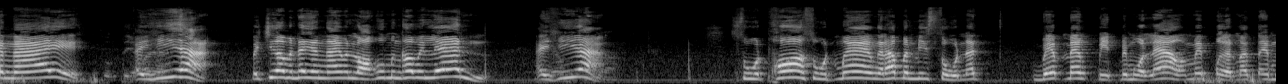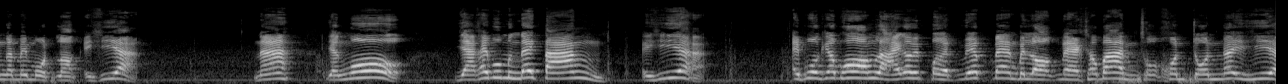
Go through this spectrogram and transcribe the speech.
ยังไง ไอ้เฮียไปเชื่อมันได้ยังไงมันหลอกพวกมึงเข้าไปเล่น ไอ้เฮียสูตรพ่อสูตรแม่งอะถ้ามันมีสูตรนะ เว็บแม่งปิดไปหมดแล้ว ไม่เปิดมาเต็มกันไปหมดหรอกไอ้เฮียนะ อย่างโง่ อยากให้พวกมึงได้ตังค์ไอ้เฮียไอ้พวกเจ้าพ่อทั้งหลายก็ไปเปิดเว็บแม่งไปหลอกแดกชาวบ้านโชคนจนได้ไอ้เฮีย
